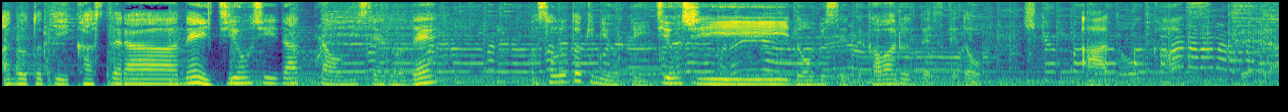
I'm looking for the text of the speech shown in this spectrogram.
あの時カステラね一押しだったお店のね。その時によって一押しのお店って変わるんですけど。あのカステラ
